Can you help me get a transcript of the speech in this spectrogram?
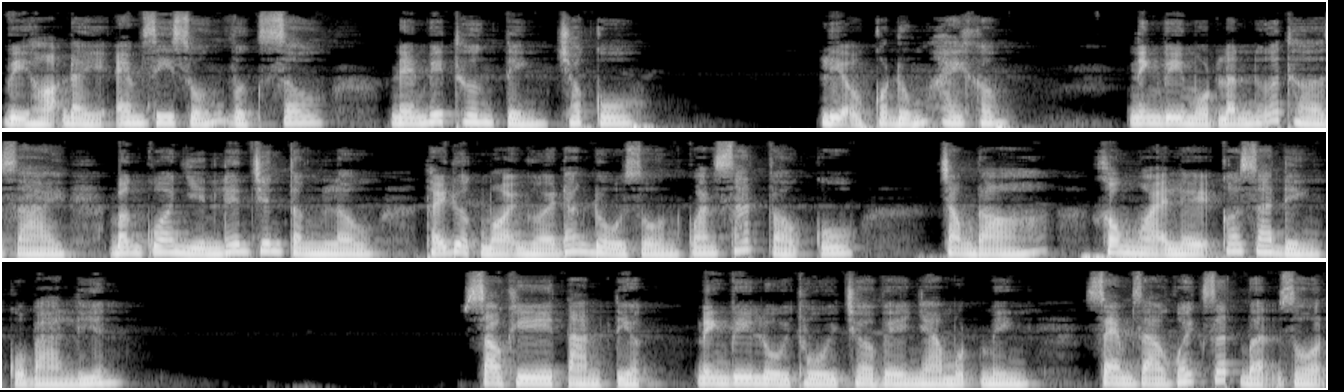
Vì họ đẩy em Di xuống vực sâu, Nên mới thương tình cho cô. Liệu có đúng hay không? Ninh Vi một lần nữa thở dài, Bâng qua nhìn lên trên tầng lầu Thấy được mọi người đang đổ dồn quan sát vào cô Trong đó không ngoại lệ có gia đình của bà Liên. Sau khi tàn tiệc, Ninh Vi lùi thùi trở về nhà một mình, xem ra Quách rất bận rộn.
